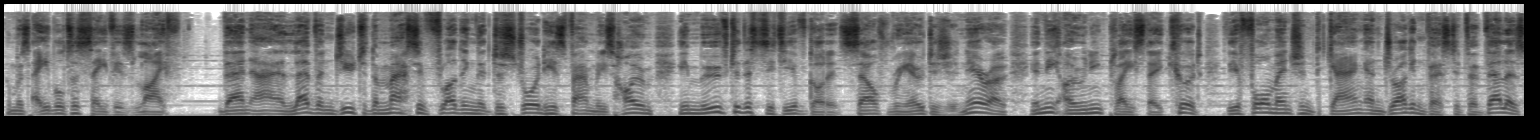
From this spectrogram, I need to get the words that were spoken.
and was able to save his life. Then, at 11, due to the massive flooding that destroyed his family's home, he moved to the city of God itself, Rio de Janeiro, in the only place they could, the aforementioned gang and drug infested favelas,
